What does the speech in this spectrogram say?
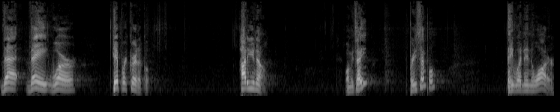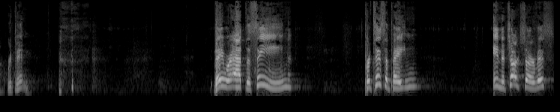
that they were hypocritical? How do you know? Want me to tell you? Pretty simple. They wasn't in the water repenting. They were at the scene participating in the church service,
